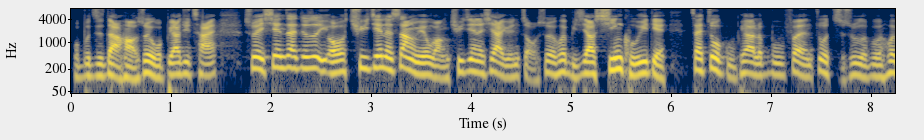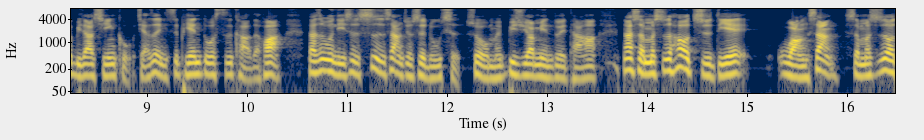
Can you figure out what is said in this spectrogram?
我不知道哈，所以我不要去猜。所以现在就是由区间的上缘往区间的下缘走，所以会比较辛苦一点。在做股票的部分，做指数的部分会比较辛苦。假设你是偏多思考的话，但是问题是事实上就是如此，所以我们必须要面对它哈。那什么时候止跌往上？什么时候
